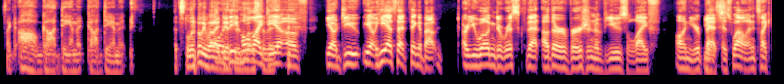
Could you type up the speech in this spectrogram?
It's like, oh god damn it, god damn it. That's literally what I did. the whole most of it. idea of, you know, do you, you know, he has that thing about, are you willing to risk that other version of you's life on your bet Yes. as well? And it's like,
